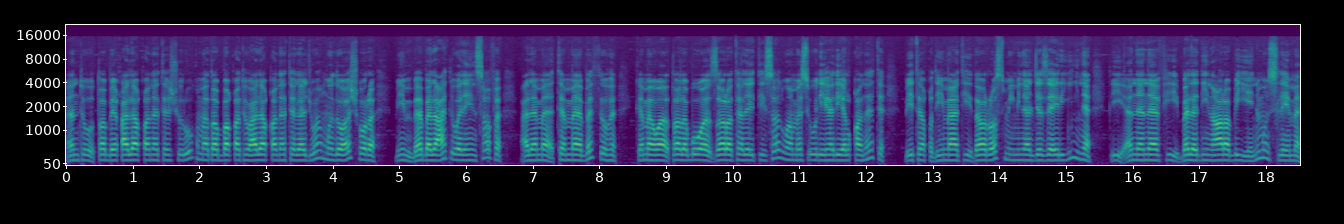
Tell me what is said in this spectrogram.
أن تطبق على قناة الشروق ما طبقته على قناة الأجواء منذ أشهر من باب العدل والإنصاف على ما تم بثه كما وطلبوا وزارة الاتصال ومسؤولي هذه القناة بتقديم اعتذار رسمي من الجزائريين لأننا في بلد عربي مسلم.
